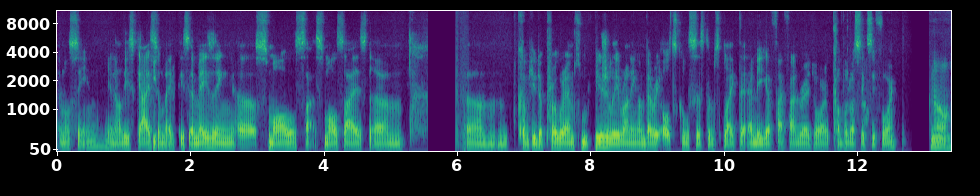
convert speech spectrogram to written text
Demo scene. You know, these guys who make these amazing uh, small, si- small-sized um, um, computer programs, usually running on very old-school systems like the Amiga 500 or Commodore 64. No.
